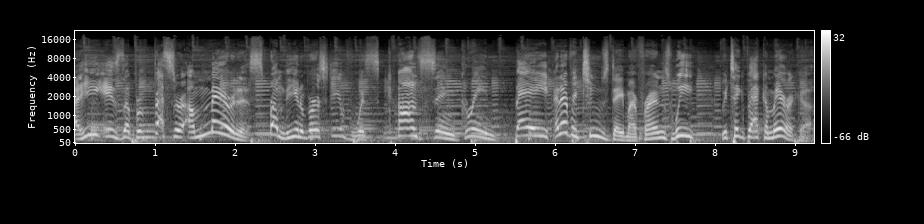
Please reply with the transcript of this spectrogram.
brother. He is the professor emeritus from the University of Wisconsin Green Bay. And every Tuesday, my friends, we we take back America,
